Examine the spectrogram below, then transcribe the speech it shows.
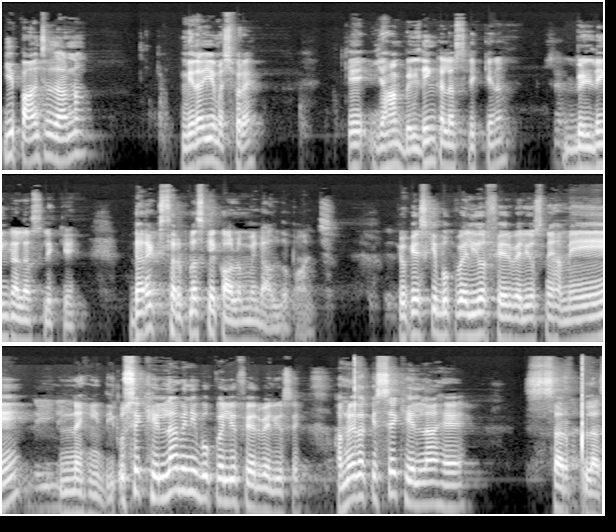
ये पाँच हज़ार ना मेरा ये मशवरा है कि यहाँ बिल्डिंग का लफ्स लिख के ना बिल्डिंग का लफ्स लिख के डायरेक्ट सरप्लस के कॉलम में डाल दो पाँच क्योंकि इसकी बुक वैल्यू और फेयर वैल्यू उसने हमें नहीं दी। उससे खेलना भी नहीं बुक वैल्यू फेयर वैल्यू से। हमने तो किससे खेलना है? सरप्लस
